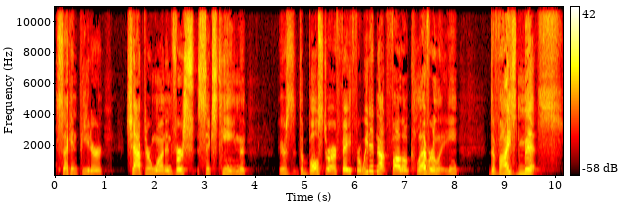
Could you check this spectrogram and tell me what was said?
2 Peter chapter 1 in verse 16, here's to bolster our faith, for we did not follow cleverly devised myths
